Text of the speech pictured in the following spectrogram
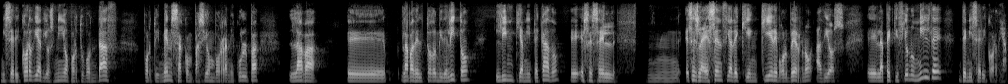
Misericordia, Dios mío, por tu bondad, por tu inmensa compasión, borra mi culpa, lava, eh, lava del todo mi delito, limpia mi pecado eh, ese es el, mm, esa es la esencia de quien quiere volvernos a Dios, eh, la petición humilde de misericordia.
